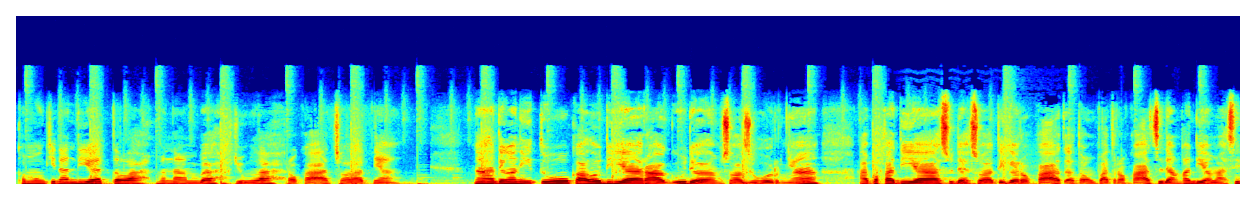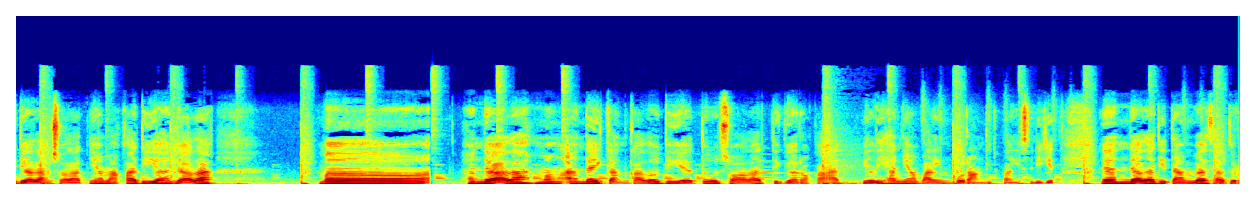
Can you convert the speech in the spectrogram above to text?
kemungkinan dia telah menambah jumlah rokaat sholatnya. Nah dengan itu kalau dia ragu dalam sholat zuhurnya apakah dia sudah sholat tiga rokaat atau empat rokaat sedangkan dia masih dalam sholatnya maka dia hendaklah me hendaklah mengandaikan kalau dia tuh sholat tiga rakaat pilihan yang paling kurang gitu paling sedikit. Dan hendaklah ditambah satu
